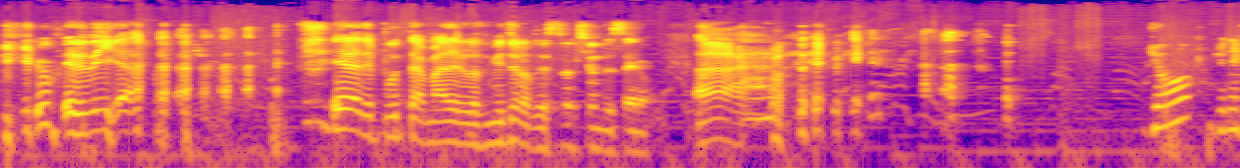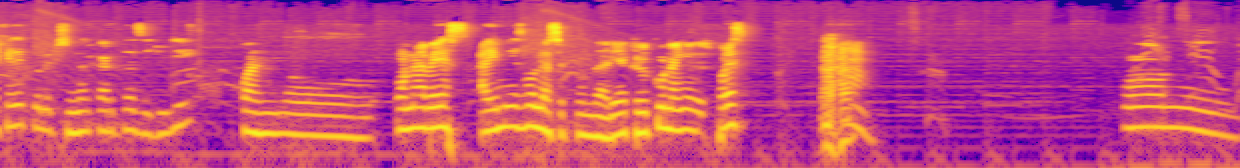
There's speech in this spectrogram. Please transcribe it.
Perdía. Era de puta madre los Meteor of Destruction de cero. Ah, Yo, yo dejé de coleccionar cartas de Yugi cuando una vez, ahí mismo en la secundaria, creo que un año después, Ajá. un-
